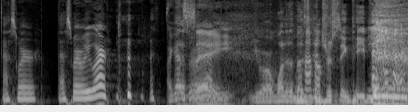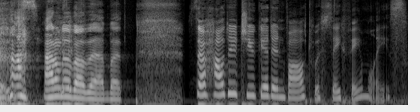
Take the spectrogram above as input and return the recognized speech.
that's where that's where we were. I gotta where we say, you are one of the most Wow. interesting people. I don't know about that, but So, how did you get involved with Safe Families?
